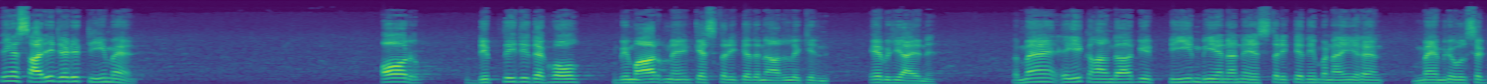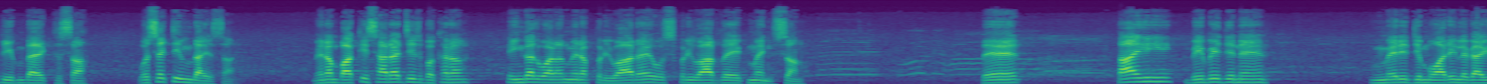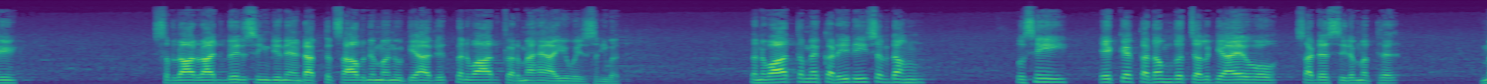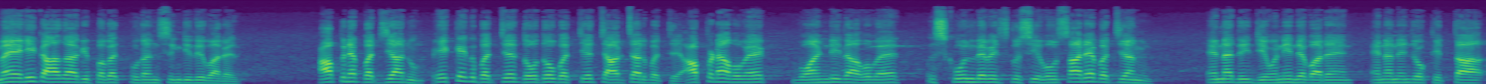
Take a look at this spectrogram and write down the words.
ਤੇ ਇਹ ਸਾਰੀ ਜਿਹੜੀ ਟੀਮ ਹੈ ਔਰ ਡਿਪਟੀ ਜੀ ਦੇਖੋ ਬਿਮਾਰ ਨੇ ਕਿਸ ਤਰੀਕੇ ਦੇ ਨਾਲ, ਲੇਕਿਨ ਇਹ ਵੀ ਆਏ ਨੇ। ਮੈਂ ਇਹ ਕਹਾਂਗਾ ਕਿ ਟੀਮ ਵੀ ਇਹਨਾਂ ਨੇ ਇਸ ਤਰੀਕੇ ਦੀ ਬਣਾਈ ਹੈ। ਮੈਂ ਵੀ ਉਸੇ ਟੀਮ ਦਾ ਇੱਕ ਹਿੱਸਾ, ਉਸੇ ਟੀਮ ਦਾ ਹਿੱਸਾ। ਮੇਰਾ ਬਾਕੀ ਸਾਰਾ ਚੀਜ਼ ਬਖਰਾ ਪਿੰਗਲਵਾੜਾ ਮੇਰਾ ਪਰਿਵਾਰ ਹੈ, ਉਸ ਪਰਿਵਾਰ ਦਾ ਇੱਕ ਮੈਂ ਹਿੱਸਾ। ਹਾਂ। ਤੇ ਤਾਂ ਹੀ ਬੀਬੀ ਜੀ ਨੇ ਮੇਰੀ ਜ਼ਿੰਮੇਵਾਰੀ ਲਗਾਈ। ਸਰਦਾਰ ਰਾਜਵੀਰ ਸਿੰਘ ਜੀ ਨੇ, ਡਾਕਟਰ ਸਾਹਿਬ ਨੇ ਮੈਨੂੰ ਕਿਹਾ ਕਿ ਧੰਨਵਾਦ ਕਰਨਾ ਹੈ ਆਈ ਹੋਈ ਸੰਗਤ। ਧੰਨਵਾਦ ਤਾਂ ਮੈਂ ਕਰ ਹੀ ਨਹੀਂ ਸਕਦਾ ਹਾਂ। ਤੁਸੀਂ ਇੱਕ ਇੱਕ ਕਦਮ ਤੋਂ ਚੱਲ ਕੇ ਆਏ ਹੋ ਸਾਡੇ ਸਿਰ ਮੱਥੇ। ਮੈਂ ਇਹੀ ਕਹਾਂਗਾ ਕਿ ਭਗਤ ਪੂਰਨ ਸਿੰਘ ਜੀ ਦੇ ਬਾਰੇ। ਆਪਣੇ ਬੱਚਿਆਂ ਨੂੰ ਇੱਕ ਇੱਕ ਬੱਚੇ ਦੋ ਦੋ ਬੱਚੇ ਚਾਰ ਚਾਰ ਬੱਚੇ, ਆਪਣਾ ਹੋਵੇ, ਗੁਆਂਢੀ ਦਾ ਹੋਵੇ, ਸਕੂਲ ਦੇ ਵਿੱਚ ਤੁਸੀਂ ਹੋ, ਸਾਰੇ ਬੱਚਿਆਂ ਨੂੰ ਇਹਨਾਂ ਦੀ ਜੀਵਨੀ ਦੇ ਬਾਰੇ ਇਹਨਾਂ ਨੇ ਜੋ ਕੀਤਾ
